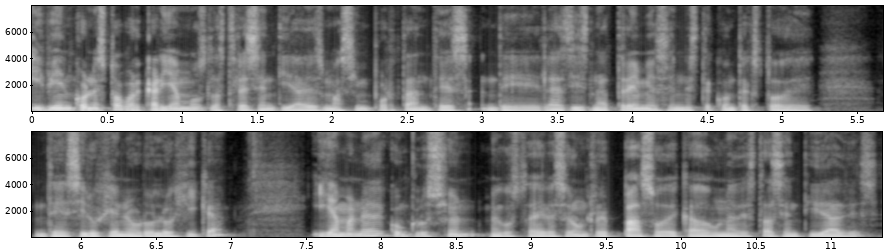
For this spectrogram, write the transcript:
Y bien, con esto abarcaríamos las tres entidades más importantes de las disnatremias en este contexto de, cirugía neurológica. Y a manera de conclusión, me gustaría hacer un repaso de cada una de estas entidades.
